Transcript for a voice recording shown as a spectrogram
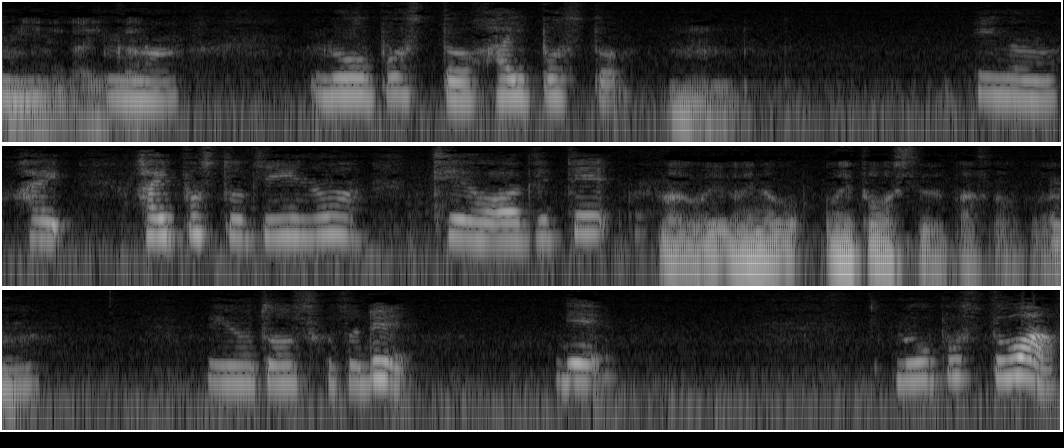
意味がいいか。まあ、ローポスト、ハイポストうん。っていうのも、ハイ、ハイポストっていうのは手を上げて、まあ、上、上の、上通してるパスのことだねうん。上を通すことで、で、ローポストは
